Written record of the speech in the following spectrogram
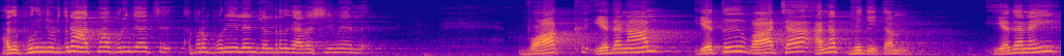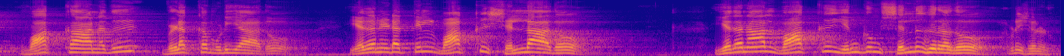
அது புரிஞ்சு கொடுத்தனா ஆத்மா புரிஞ்சாச்சு. அப்புறம் புரியலேன்னு சொல்கிறதுக்கு அவசியமே இல்லை. வாக்கு எதனால்? எது வாச்சா அனபியுதித்தம் எதனை வாக்கானது விளக்க முடியாதோ? எதனிடத்தில் வாக்கு செல்லாதோ? எதனால் வாக்கு எங்கும் செல்லுகிறதோ? அப்படி சொல்லணும்.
